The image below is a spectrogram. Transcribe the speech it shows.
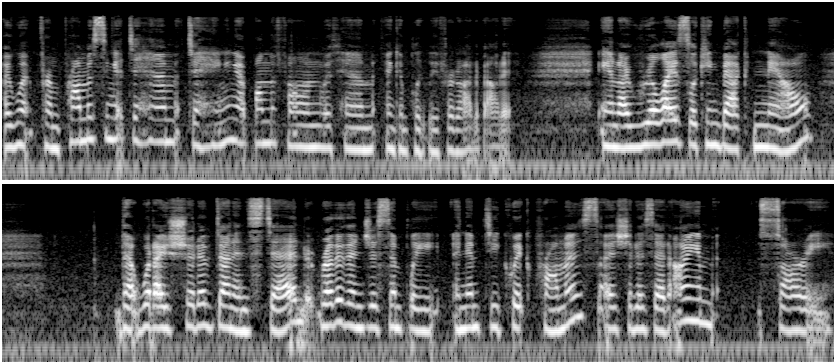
I went from promising it to him to hanging up on the phone with him and completely forgot about it. And I realized looking back now that what I should have done instead, rather than just simply an empty, quick promise, I should have said, I am sorry.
